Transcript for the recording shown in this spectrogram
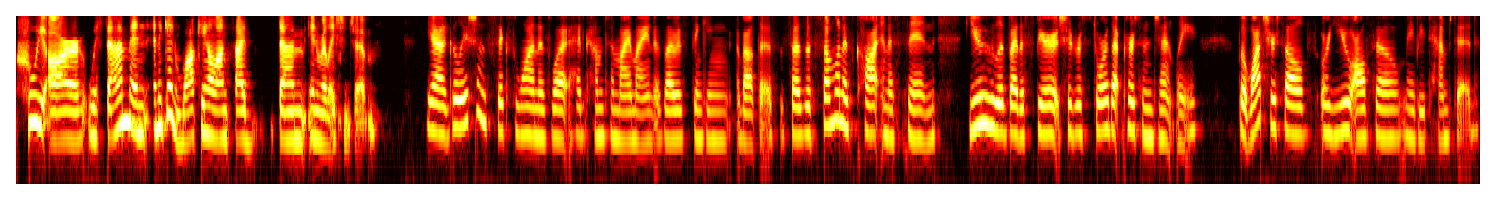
who we are with them and and again walking alongside them in relationship. Yeah, Galatians 6 1 is what had come to my mind as I was thinking about this. It says, If someone is caught in a sin, you who live by the Spirit should restore that person gently, but watch yourselves, or you also may be tempted.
